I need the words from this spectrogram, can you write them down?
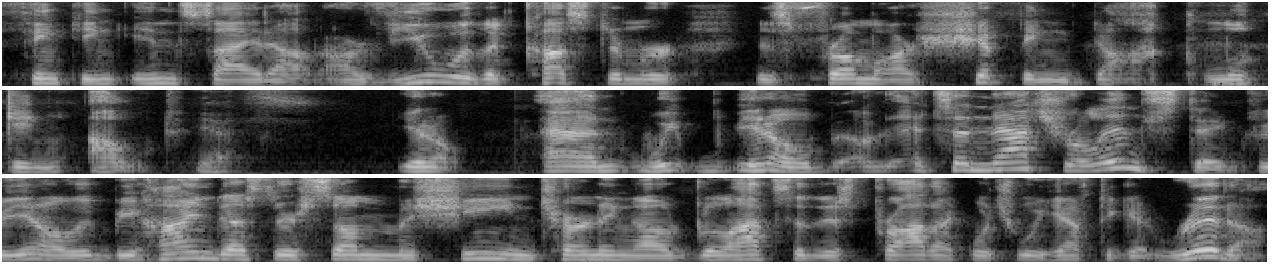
thinking inside out. Our view of the customer is from our shipping dock looking out Yes. you know and we you know it's a natural instinct you know behind us there's some machine turning out lots of this product which we have to get rid of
